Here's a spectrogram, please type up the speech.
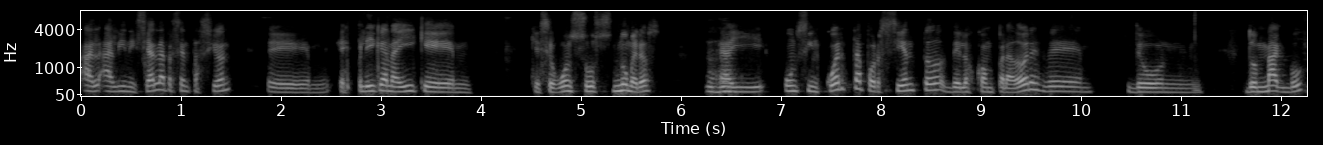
al, iniciar la presentación, explican ahí que que según sus números, hay un 50% de los compradores de, un, MacBook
